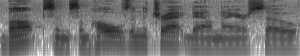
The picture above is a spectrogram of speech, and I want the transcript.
bumps and some holes in the track down there. So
